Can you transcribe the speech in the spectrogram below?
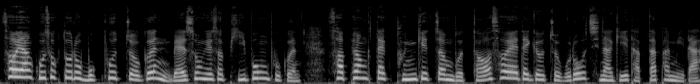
서양 고속도로 목포 쪽은 매송에서 비봉 부근, 서평택 분기점부터 서해대교 쪽으로 지나기 답답합니다.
